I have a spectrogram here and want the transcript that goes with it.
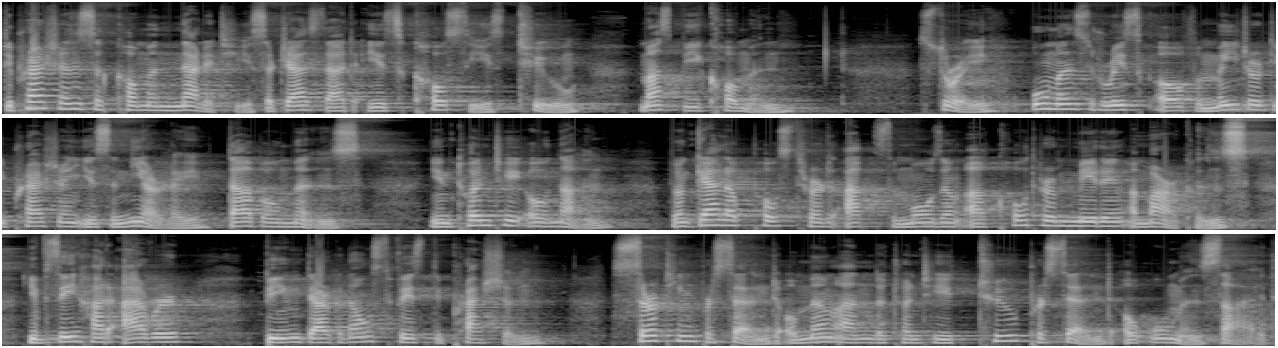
Depression's commonality suggests that its causes too must be common. 3. Women's risk of major depression is nearly double men's. In 2009, when Gallup pollsters asked more than a quarter million Americans if they had ever been diagnosed with depression, 13% of men and 22% of women said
